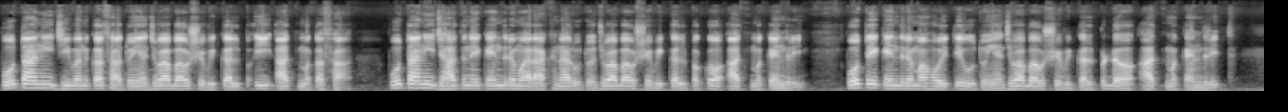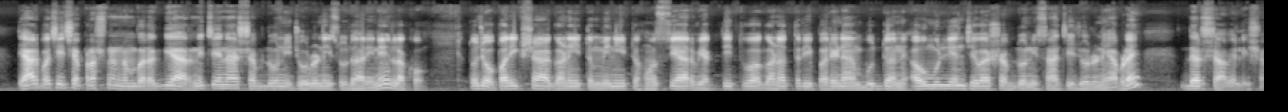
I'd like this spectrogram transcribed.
પોતાની જીવન કથા તો અહીંયા જવાબ આવશે વિકલ્પ ઈ, આત્મકથા. પોતાની જાતને કેન્દ્રમાં રાખનારું, તો જવાબ આવશે વિકલ્પ ક, આત્મકેન્દ્રી. પોતે કેન્દ્રમાં હોય તેવું, તો અહીંયા જવાબ આવશે વિકલ્પ ડ, આત્મકેન્દ્રિત. ત્યાર પછી છે પ્રશ્ન નંબર અગિયાર, નીચેના શબ્દોની જોડણી સુધારીને લખો. તો જો પરીક્ષા, ગણિત, મિનિટ, હોશિયાર, વ્યક્તિત્વ, ગણતરી, પરિણામ, બુદ્ધ અને અવમૂલ્યન જેવા શબ્દોની સાચી જોડણી આપણે દર્શાવેલી છે.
